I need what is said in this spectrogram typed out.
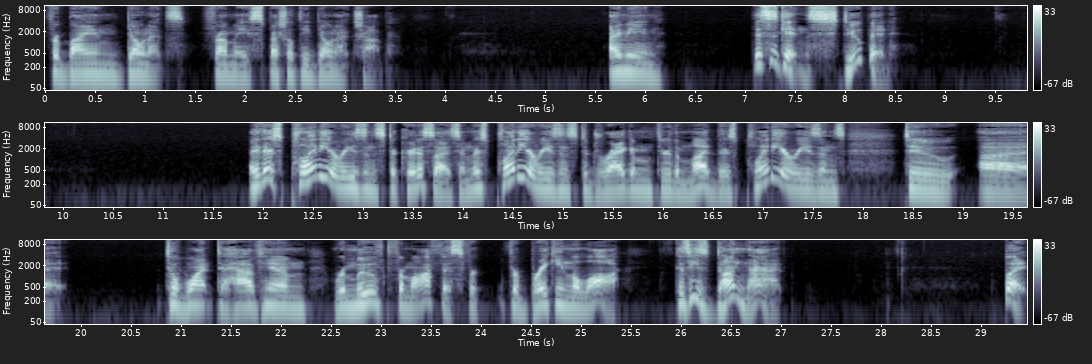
for buying donuts from a specialty donut shop. I mean, this is getting stupid. I mean, there's plenty of reasons to criticize him. There's plenty of reasons to drag him through the mud. There's plenty of reasons to uh, to want to have him removed from office for for breaking the law because he's done that. But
